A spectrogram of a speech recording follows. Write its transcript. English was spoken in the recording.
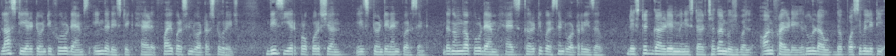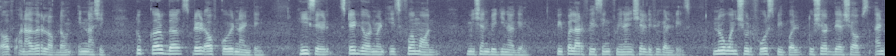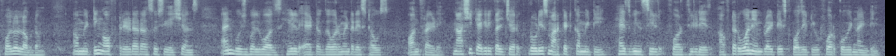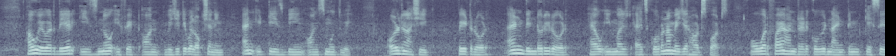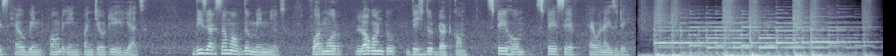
Last year 24 dams in the district had 5% water storage. This year proportion is 29%. The Gangapur dam has 30% water reserve. District Guardian Minister Chhagan Bhujbal on Friday ruled out the possibility of another lockdown in Nashik to curb the spread of COVID-19. He said state government is firm on mission begin again people are facing financial difficulties. No one should force people to shut their shops and follow lockdown. A meeting of trader associations and Bhujbal was held at a government rest house on Friday. Nashik Agriculture Produce Market Committee has been sealed for three days after one employee tested positive for COVID 19. However, there is no effect on vegetable auctioning and it is being on smooth way. Old Nashik, Peth Road, and Dindori Road have emerged as corona major hotspots. Over 500 COVID 19 cases have been found in Panchavati areas. These are some of the main news. For more, log on to deshdoot.com. Stay home, stay safe, have a nice day.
